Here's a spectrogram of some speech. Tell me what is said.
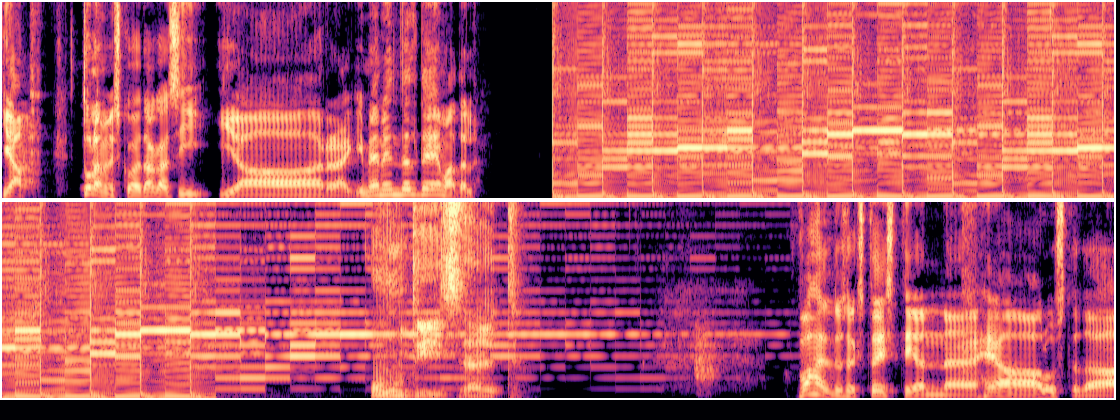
ja tuleme siis kohe tagasi ja räägime nendel teemadel uudised. Vahelduseks tõesti on äh, hea alustada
